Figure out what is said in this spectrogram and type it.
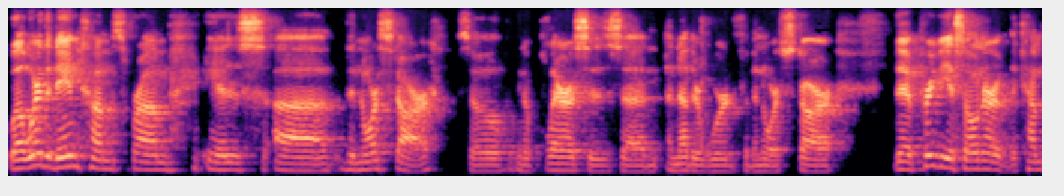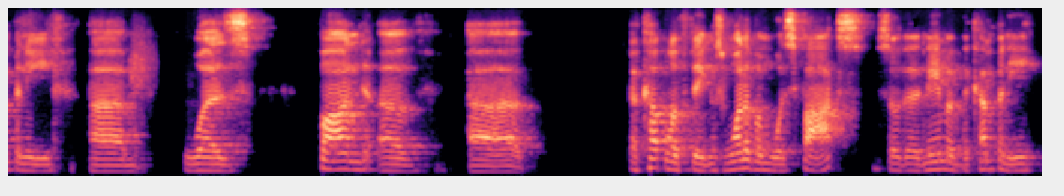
Well, where the name comes from is uh, the North Star. So, you know, Polaris is uh, another word for the North Star. The previous owner of the company um, was fond of uh, a couple of things. One of them was Fox. So, the name of the company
